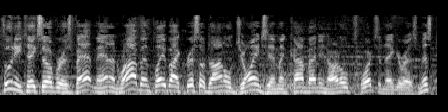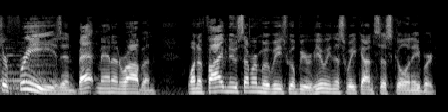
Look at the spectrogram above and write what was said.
Clooney takes over as Batman, and Robin, played by Chris O'Donnell, joins him in combating Arnold Schwarzenegger as Mr. Freeze in Batman and Robin, one of five new summer movies we'll be reviewing this week on Siskel and Ebert.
